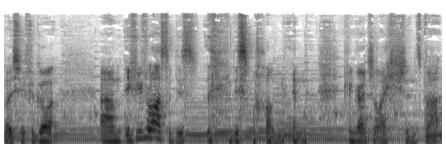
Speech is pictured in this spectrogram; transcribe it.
Those who forgot. Um, if you've lasted this this long, then congratulations. But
